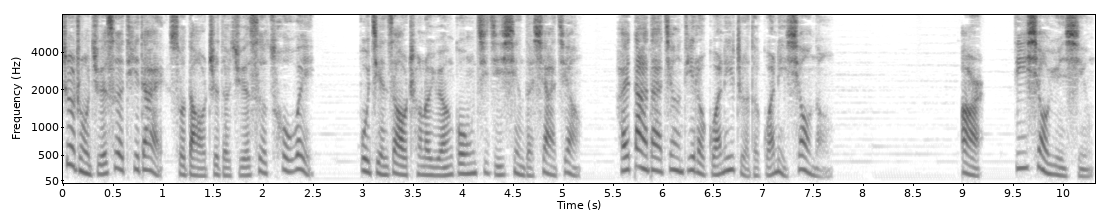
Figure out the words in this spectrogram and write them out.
这种角色替代所导致的角色错位，不仅造成了员工积极性的下降，还大大降低了管理者的管理效能。二、低效运行，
